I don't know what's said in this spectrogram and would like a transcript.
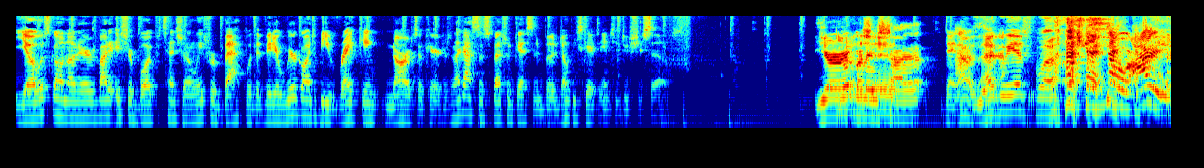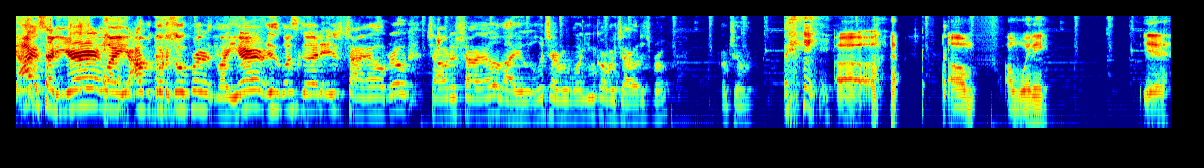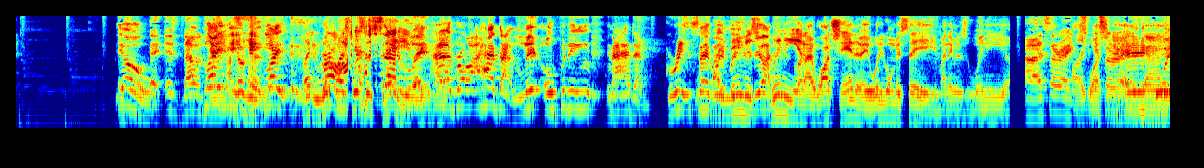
Yo, what's going on, everybody? It's your boy Potential Unleashed. We're back with a video. We're going to be ranking Naruto characters, and I got some special guests in the building. Don't be scared to introduce yourselves. You're my Yeah, name's yeah. Chayil. Dang, that was Yeah. ugly as fuck. Yo, I I said you're like I'm gonna go first. Like you're is what's good. It's Chayil, bro. Childish Chayil, like whichever one you can call me childish, bro. I'm chilling. Uh, um, I'm Winnie. Yeah. Yo, It's- that was like, great. I know that- like, like, bro, am I supposed had that Lit, Like, I- I, bro, I had that lit opening, and I had that great segue. My name is be like- Winnie, and I like, watch anime. What do you want me to say? My name is Winnie. Uh, it's all right. I like it's watching all right. anime. Hey, guys.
